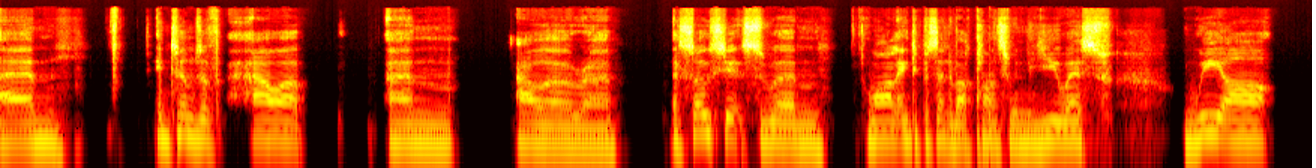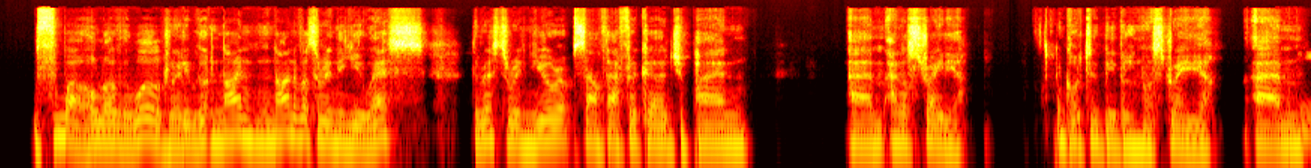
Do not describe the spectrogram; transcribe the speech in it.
Um, in terms of our um, our uh, associates, um, while eighty percent of our clients are in the US, we are well all over the world. Really, we've got nine nine of us are in the US. The rest are in Europe, South Africa, Japan, um, and Australia. I've got two people in Australia. Um, hmm.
